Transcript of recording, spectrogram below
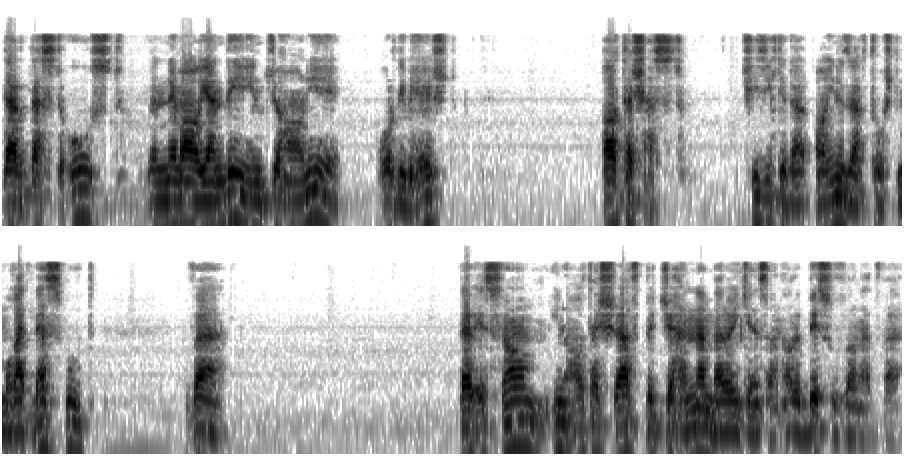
در دست اوست. و نماینده این جهانی اردیبهشت آتش است. چیزی که در آین زرتشت مقدس بود و در اسلام این آتش رفت به جهنم برای اینکه انسانها رو بسوزاند و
